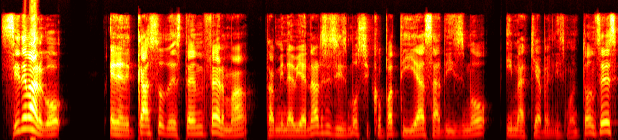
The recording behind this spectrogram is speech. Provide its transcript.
Sin embargo, en el caso de esta enferma, también había narcisismo, psicopatía, sadismo y maquiavelismo. Entonces,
